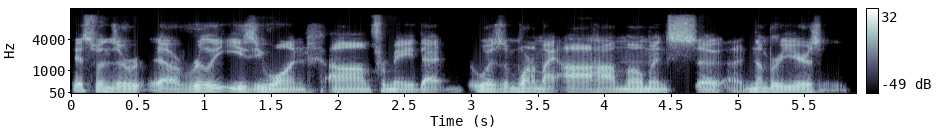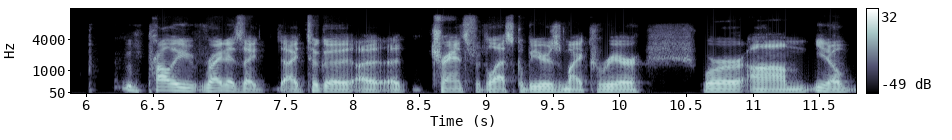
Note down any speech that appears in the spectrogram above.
This one's a, a really easy one um, for me. That was one of my aha moments uh, a number of years probably right as I, I took a, a, transfer the last couple of years of my career where um, you know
